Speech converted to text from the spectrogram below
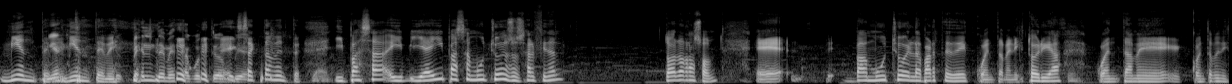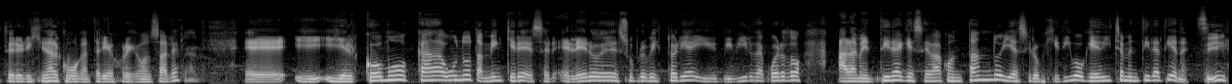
Miénteme, miénteme. Véndeme esta cuestión. Exactamente. Y pasa, y, y ahí pasa mucho eso, o sea, al final, toda la razón. eh, va mucho en la parte de cuéntame la historia, Sí, cuéntame, cuéntame una historia original como cantaría Jorge González. claro. eh, y, y el cómo cada uno también quiere ser el héroe de su propia historia y vivir de acuerdo a la mentira que se va contando y hacia el objetivo que dicha mentira tiene. Sí.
